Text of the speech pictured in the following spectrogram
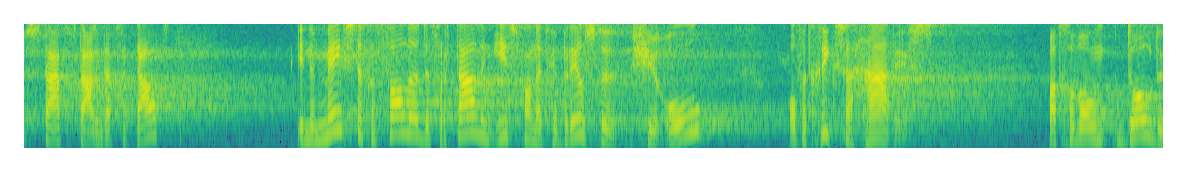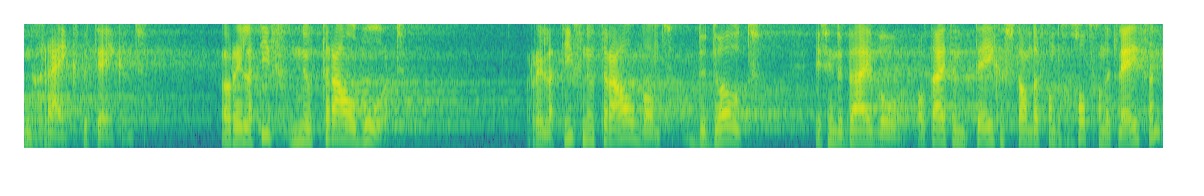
Statenvertaling dat vertaalt, in de meeste gevallen de vertaling is van het Hebreeuwse Sheol of het Griekse Hades, wat gewoon dodenrijk betekent. Een relatief neutraal woord. Relatief neutraal, want de dood is in de Bijbel altijd een tegenstander van de God van het leven.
